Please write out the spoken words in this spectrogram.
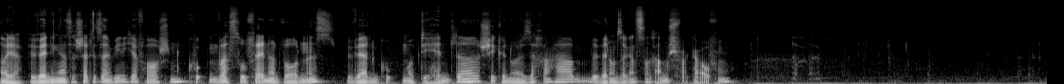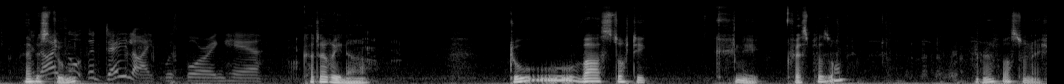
Oh ja, wir werden die ganze Stadt jetzt ein wenig erforschen, gucken, was so verändert worden ist. Wir werden gucken, ob die Händler schicke neue Sachen haben. Wir werden unseren ganzen Ramsch verkaufen. Wer bist du? Katharina. Du warst doch die... Nee, Questperson? Das warst du nicht.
